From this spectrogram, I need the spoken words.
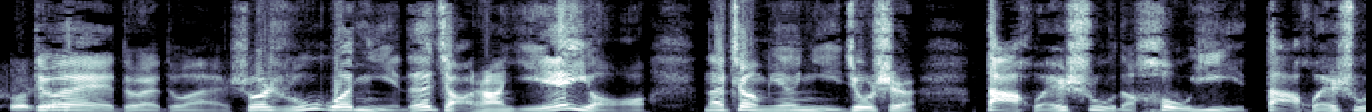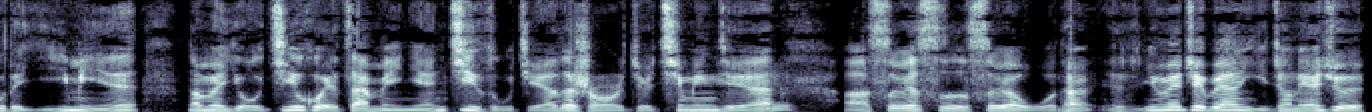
说是。对对对，说如果你的脚上也有，那证明你就是大槐树的后裔，大槐树的移民。那么有机会在每年祭祖节的时候，就清明节嗯，呃，四月四、四月五，他因为这边已经连续，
